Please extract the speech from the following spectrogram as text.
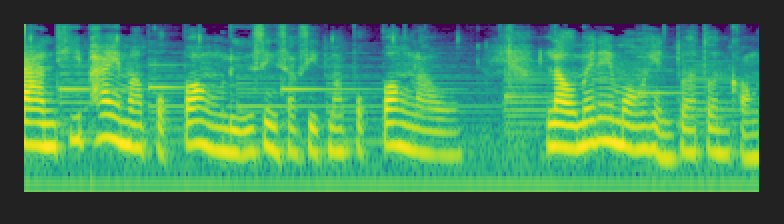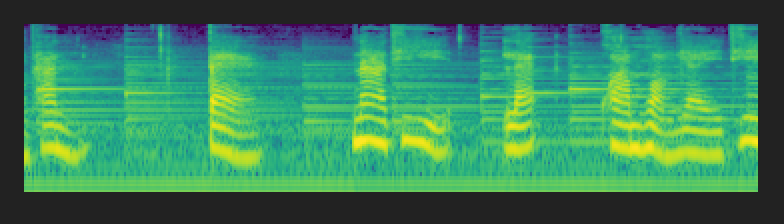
การที่ไพ่มาปกป้อง หรือสิ่งศักดิ์สิทธิ์มาปกป้องเรา เราไม่ได้มองเห็นตัวตนของท่าน แต่หน้าที่และความห่วงใยที่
